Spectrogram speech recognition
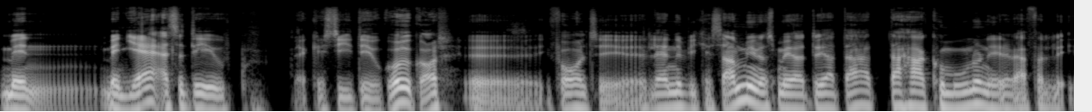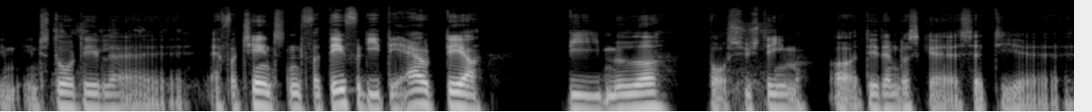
Men, men ja, altså det er jo, jeg kan sige, det er jo gået godt øh, i forhold til lande, vi kan sammenligne os med, og der, der, der har kommunerne i hvert fald en, en stor del af, af fortjenesten for det, fordi det er jo der, vi møder vores systemer, og det er dem, der skal sætte de, øh,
